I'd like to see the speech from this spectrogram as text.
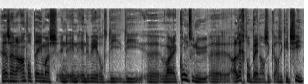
Er zijn een aantal thema's in, in, in de wereld... Die, die, uh, waar ik continu uh, alert op ben als ik, als ik iets zie.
